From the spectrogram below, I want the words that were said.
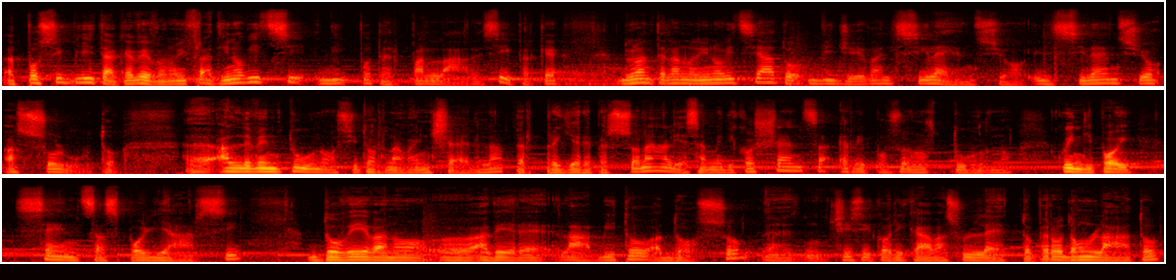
eh, possibilità che avevano i frati novizi di poter parlare. Sì, perché durante l'anno di noviziato vigeva il silenzio, il silenzio assoluto. Eh, alle 21 si tornava in cella per preghiere personali, esame di coscienza e riposo notturno. Quindi poi senza spogliarsi dovevano eh, avere l'abito addosso, eh, ci si coricava sul letto, però da un lato,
